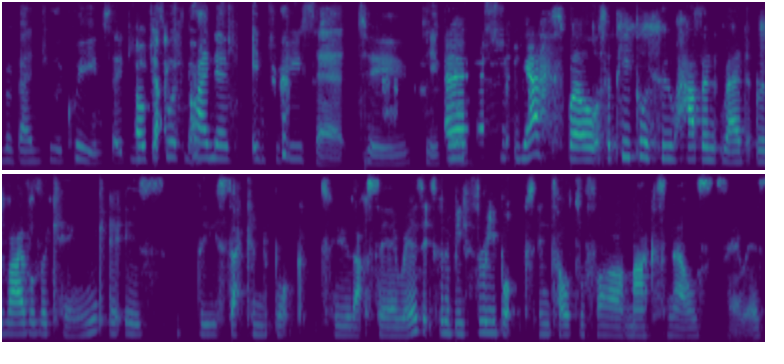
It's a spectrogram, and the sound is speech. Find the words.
Revenge of the Queen. So do you Okay, just want to kind of introduce it to people? Um, yes, well, for people who haven't read Revival of the King, it is the second book to that series. It's going to be three books in total for Marcus and Elle's series.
